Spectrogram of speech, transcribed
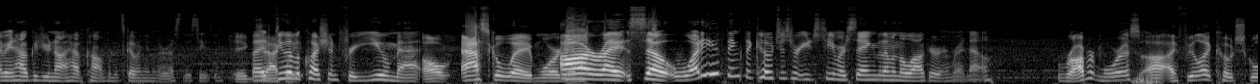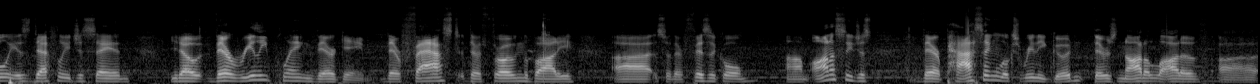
I mean, how could you not have confidence going into the rest of the season? But I do have a question for you, Matt. Oh, ask away, Morgan. All right. So, what do you think the coaches for each team are saying to them in the locker room right now? Robert Morris, uh, I feel like Coach Schooley is definitely just saying, you know, they're really playing their game. They're fast, they're throwing the body, uh, so they're physical. Um, honestly, just their passing looks really good. There's not a lot of uh,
